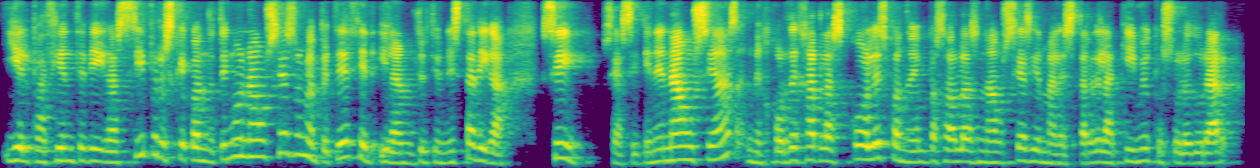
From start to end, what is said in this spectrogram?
Y el paciente diga, sí, pero es que cuando tengo náuseas no me apetece. Y la nutricionista diga, sí, o sea, si tiene náuseas, mejor dejar las coles cuando hayan pasado las náuseas y el malestar de la quimio, que suele durar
